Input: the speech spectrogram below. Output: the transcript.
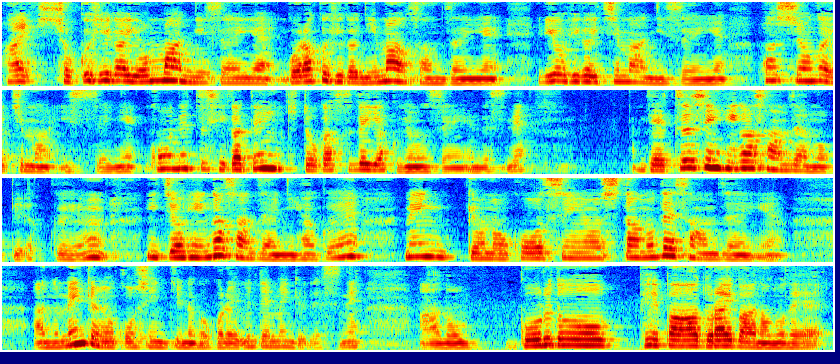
はい。食費が4万2000円。娯楽費が2万3000円。医療費が1万2000円。ファッションが1万1000円。光熱費が電気とガスで約4000円ですね。で通信費が3600円。日用品が3200円。免許の更新をしたので3000円。あの免許の更新っていうのがこれ運転免許ですね。あのゴールドペーパードライバーなので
